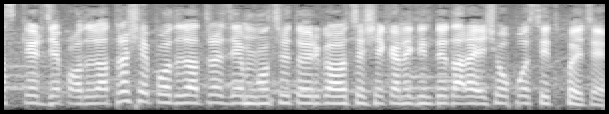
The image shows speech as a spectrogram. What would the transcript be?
আজকের যে পদযাত্রা, সেই পদযাত্রার যে মঞ্চটি তৈরি করা হচ্ছে, সেখানে কিন্তু তারা এসে উপস্থিত হয়েছে।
